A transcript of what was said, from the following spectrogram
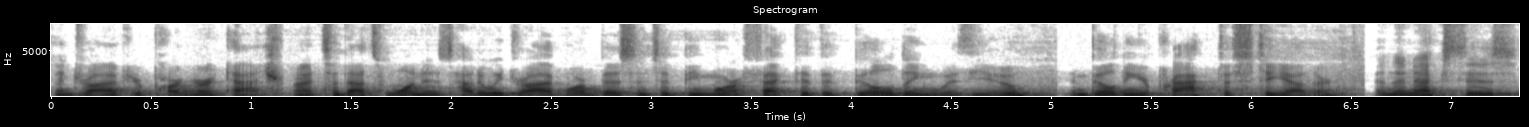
And drive your partner attachment. Right? So that's one is how do we drive more business and be more effective at building with you and building your practice together? And the next is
